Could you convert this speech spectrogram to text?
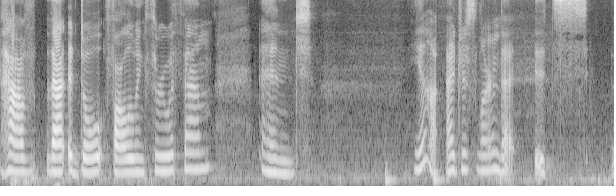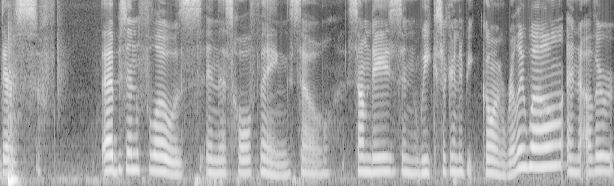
have that adult following through with them, and yeah, I just learned that it's there's ebbs and flows in this whole thing. So some days and weeks are going to be going really well, and other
